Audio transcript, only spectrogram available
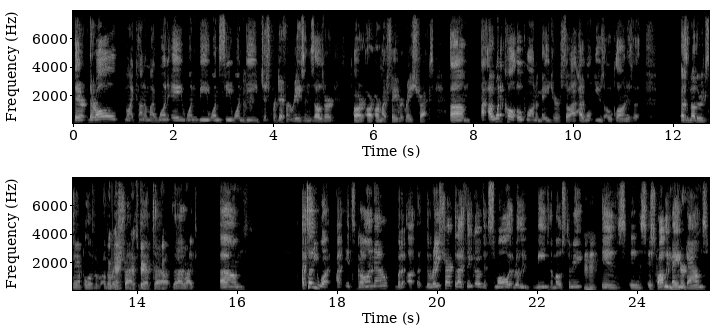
They're they're all my kind of my one A, one B, one C, one D, just for different reasons. Those are are, are, are my favorite racetracks. Um, I, I want to call Oaklawn a major, so I, I won't use Oaklawn as a as another example of a, of a Okay, racetrack that uh, that I like. Um, I tell you what, I, it's gone now. But uh, the racetrack that I think of that's small that really means the most to me Mhm. is is is probably Manor Downs.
